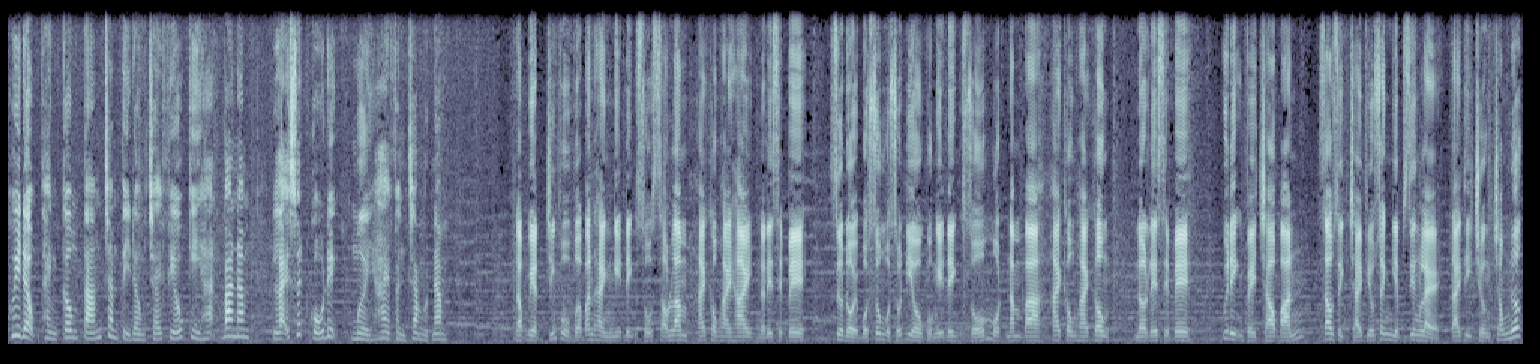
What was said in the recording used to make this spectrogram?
huy động thành công 800 tỷ đồng trái phiếu kỳ hạn 3 năm, lãi suất cố định 12% một năm. Đặc biệt, chính phủ vừa ban hành Nghị định số 65-2022 NDCP sửa đổi bổ sung một số điều của Nghị định số 153-2020 NDCP quy định về chào bán, giao dịch trái phiếu doanh nghiệp riêng lẻ tại thị trường trong nước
